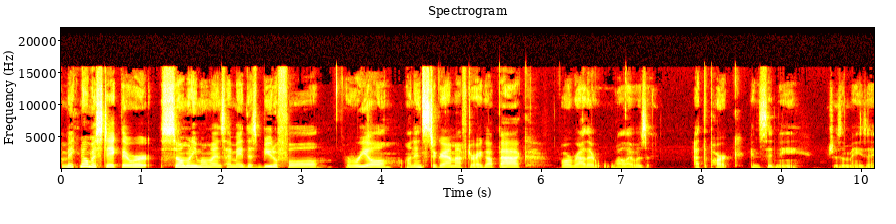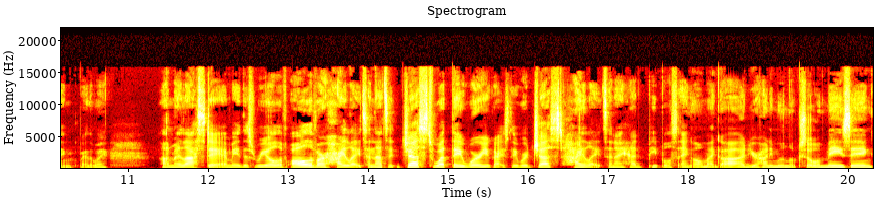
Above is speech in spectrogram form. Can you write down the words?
Make no mistake, there were so many moments. I made this beautiful reel on Instagram after I got back, or rather, while I was at the park in Sydney which is amazing, by the way. On my last day, I made this reel of all of our highlights, and that's just what they were, you guys. They were just highlights. And I had people saying, Oh my God, your honeymoon looks so amazing.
